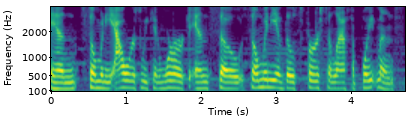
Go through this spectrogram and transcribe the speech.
and so many hours we can work. And so, so many of those first and last appointments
